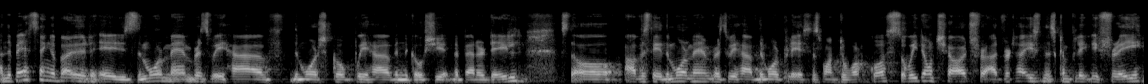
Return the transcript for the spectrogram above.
And the best thing about it is the more members we have, the more scope we have in negotiating a better deal. So obviously, the more members we have, the more places want to work with us. So we don't charge for advertising; it's completely free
